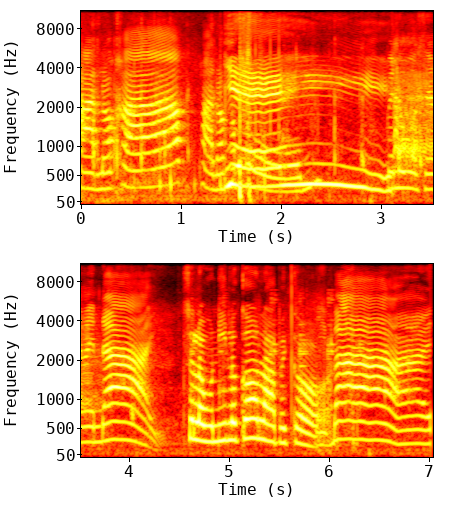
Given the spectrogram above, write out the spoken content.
ผ่านแล้วครับ ผ่านแล้วครับเย้ผมเป็นตำรวจเซเว่นได้สำหรับวันนี้แล้วก็ลาไปก่อน บ๊ายบาย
